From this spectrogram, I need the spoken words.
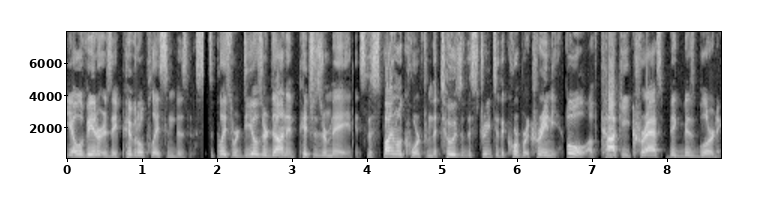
The elevator is a pivotal place in business. It's a place where deals are done and pitches are made. It's the spinal cord from the toes of the street to the corporate cranium, full of cocky, crass, big biz blurting.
